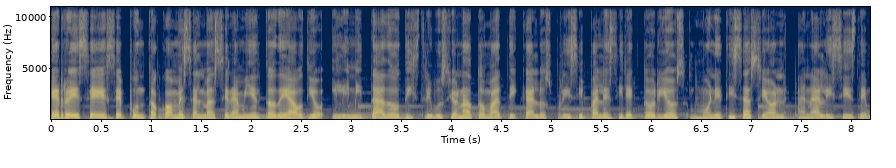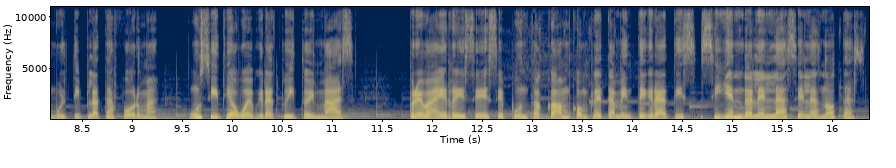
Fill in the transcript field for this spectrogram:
RSS.com es almacenamiento de audio ilimitado, distribución automática a los principales directorios, monetización, análisis de multiplataforma, un sitio web gratuito y más. Prueba rss.com completamente gratis siguiendo el enlace en las notas.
